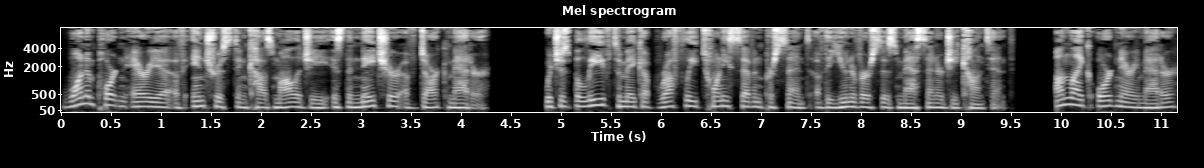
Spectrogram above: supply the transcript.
One important area of interest in cosmology is the nature of dark matter, which is believed to make up roughly 27% of the universe's mass energy content. Unlike ordinary matter,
